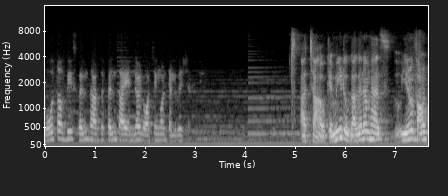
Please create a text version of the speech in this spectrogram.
Both of these films are the films I enjoyed watching on television. Acha, okay, me too. Gaganam has, you know, found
